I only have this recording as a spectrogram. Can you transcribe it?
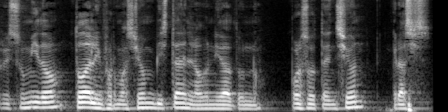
resumido toda la información vista en la unidad 1. Por su atención, gracias.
